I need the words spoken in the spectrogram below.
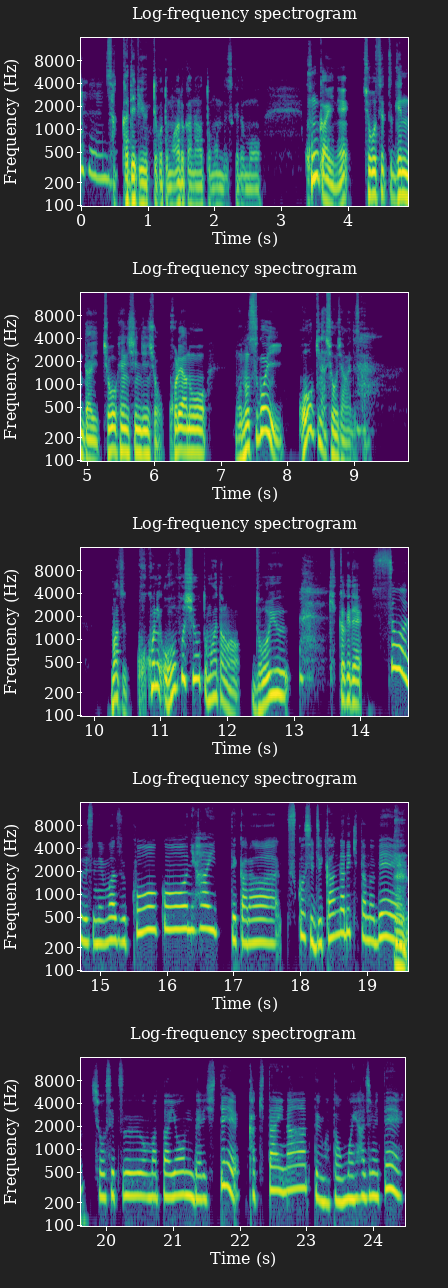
作家デビューってこともあるかなと思うんですけども。今回ね小説現代長編新人賞。これあのものすごい大きな賞じゃないですか。まずここに応募しようと思えたのはどういうきっかけで？そうですね。まず高校に入ってから少し時間ができたので、ええ。小説をまた読んだりして書きたいなーってまた思い始めて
